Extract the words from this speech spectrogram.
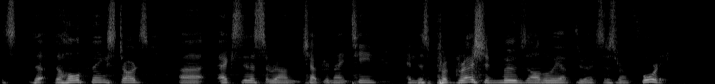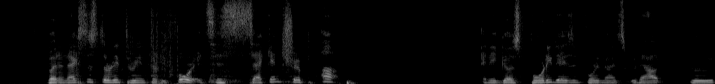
It's the, the whole thing starts uh, Exodus around chapter 19, and this progression moves all the way up through Exodus around 40. But in Exodus 33 and 34, it's his second trip up. And he goes 40 days and 40 nights without food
